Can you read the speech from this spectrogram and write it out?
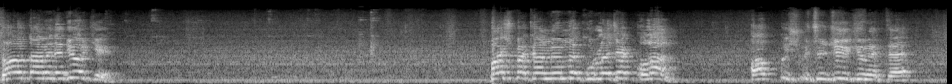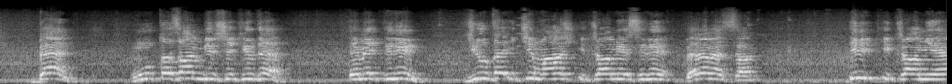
Taahhütnamede diyor ki Başbakanlığımda kurulacak olan 63. hükümette ben muntazam bir şekilde emeklinin yılda iki maaş ikramiyesini veremezsem ilk ikramiye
